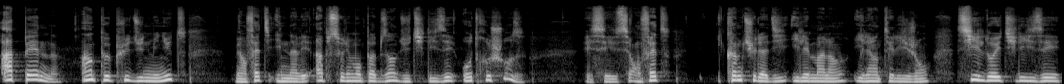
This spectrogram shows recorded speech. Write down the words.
à peine un peu plus d'une minute, mais en fait, il n'avait absolument pas besoin d'utiliser autre chose. Et c'est en fait, comme tu l'as dit, il est malin, il est intelligent. S'il doit utiliser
